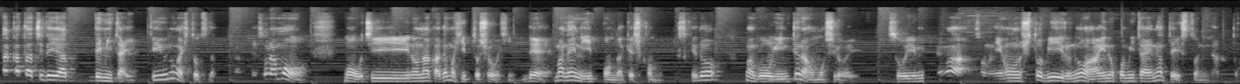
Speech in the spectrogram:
た形でやってみたいっていうのが一つだったんでそれはもうもううちの中でもヒット商品で、まあ、年に1本だけ仕込むんですけど、まあ、合銀っていうのは面白いそういう意味ではその日本酒とビールの合いの子みたいなテイストになると。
